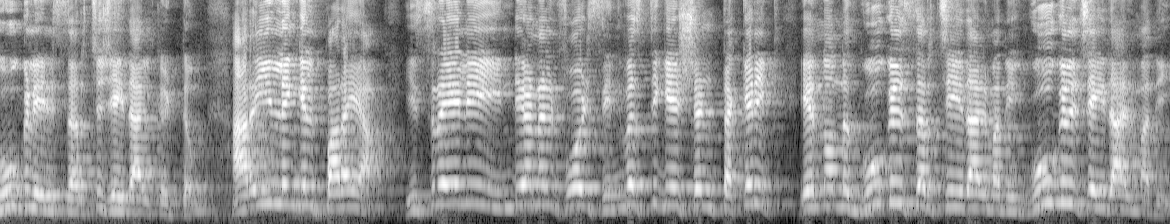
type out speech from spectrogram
ഗൂഗിളിൽ സെർച്ച് ചെയ്താൽ കിട്ടും. അറിയില്ലെങ്കിൽ പറയാം Israeli internal force investigation technique എന്നൊന്ന് ഗൂഗിൾ സെർച്ച് ചെയ്താൽ മതി ഗൂഗിൾ ചെയ്താൽ മതി.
